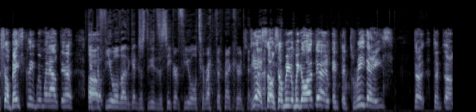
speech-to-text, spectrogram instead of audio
So basically, we went out there. get uh, the fuel that get just needs the secret fuel to write the record. Yeah, so so we we go out there in, in three days. The the uh,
